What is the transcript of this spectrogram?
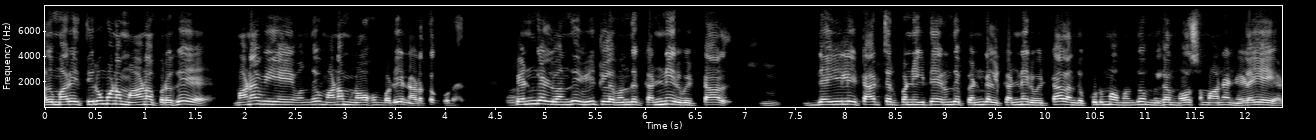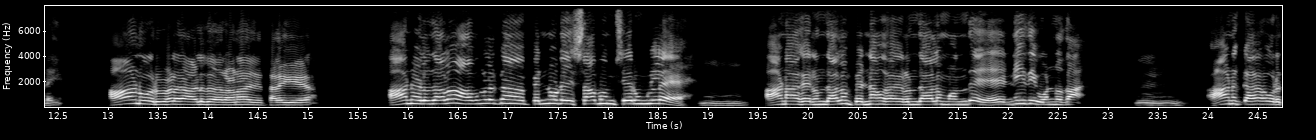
அது மாதிரி திருமணம் ஆன பிறகு மனைவியை வந்து மனம் நோகும்படி நடத்தக்கூடாது. பெண்கள் வந்து வீட்டுல வந்து கண்ணீர் விட்டால். டெய்லி டார்ச்சர் பண்ணிக்கிட்டே இருந்து பெண்கள் கண்ணீர் விட்டால் அந்த குடும்பம் வந்து மிக மோசமான நிலையை அடையும் ஆண் ஒரு வேளை அழுதாரானா தலைய ஆண் எழுதாலும் அவங்களுக்கும் பெண்ணுடைய சாபம் சேரும்ல. ஆணாக இருந்தாலும் பெண்ணாக இருந்தாலும் வந்து நீதி ஒண்ணுதான். ஆணுக்காக ஒரு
